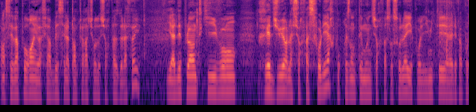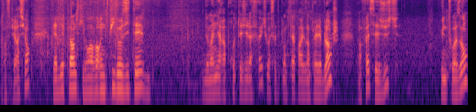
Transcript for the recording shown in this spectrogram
en s'évaporant il va faire baisser la température de surface de la feuille. Il y a des plantes qui vont réduire la surface foliaire pour présenter moins de surface au soleil et pour limiter euh, l'évapotranspiration. Il y a des plantes qui vont avoir une pilosité de manière à protéger la feuille. Tu vois, cette plante-là, par exemple, elle est blanche. En fait, c'est juste une toison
